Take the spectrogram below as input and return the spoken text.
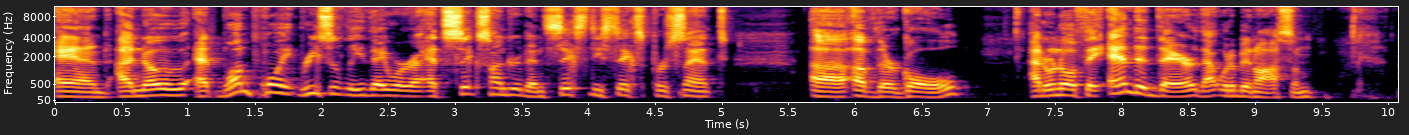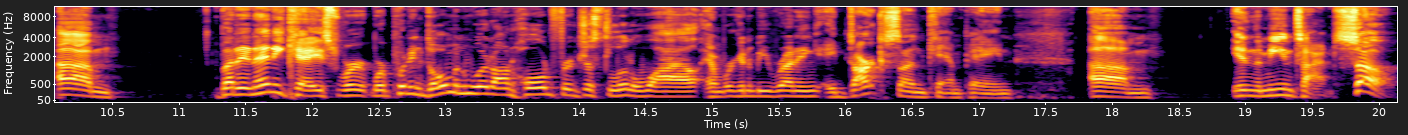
and I know at one point recently they were at 666 percent uh, of their goal. I don't know if they ended there. That would have been awesome. Um, but in any case, we're we're putting Dolmenwood on hold for just a little while, and we're going to be running a Dark Sun campaign um, in the meantime. So.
